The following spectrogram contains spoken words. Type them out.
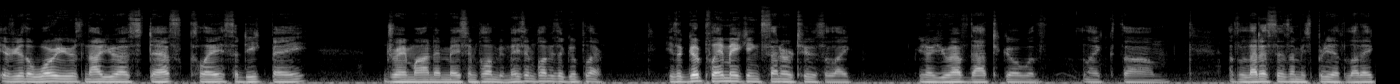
if you're the Warriors, now you have Steph, Clay, Saddiq Bey, Draymond, and Mason Plumlee. Mason Plumlee's a good player. He's a good playmaking center too. So like, you know, you have that to go with like the um, athleticism. He's pretty athletic.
